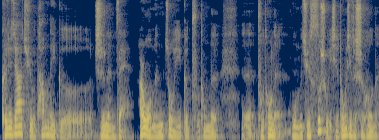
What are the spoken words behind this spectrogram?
科学家去有他们的一个职能在，而我们作为一个普通的呃普通人，我们去思索一些东西的时候呢，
